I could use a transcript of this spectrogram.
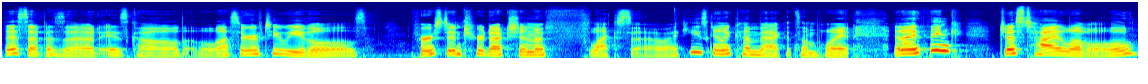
this episode is called The Lesser of Two Evils. First introduction of Flexo. I he's going to come back at some point. And I think, just high level,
